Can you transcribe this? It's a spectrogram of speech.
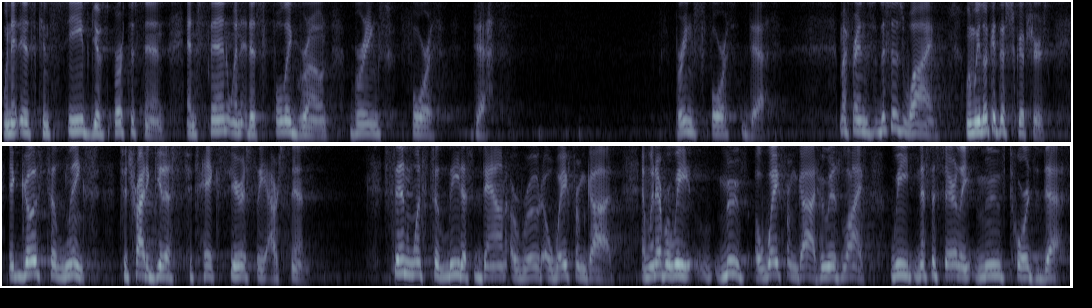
when it is conceived, gives birth to sin, and sin, when it is fully grown, brings forth death. Brings forth death. My friends, this is why when we look at the scriptures, it goes to lengths to try to get us to take seriously our sin. Sin wants to lead us down a road away from God. And whenever we move away from God, who is life, we necessarily move towards death.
